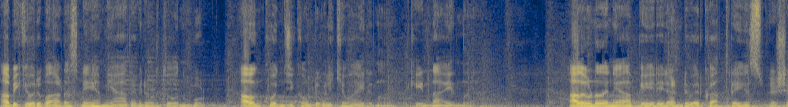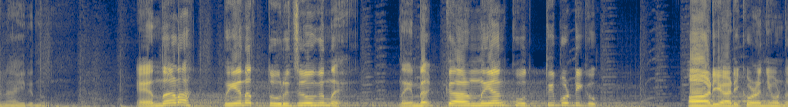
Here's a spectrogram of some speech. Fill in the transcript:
അബിക്ക് ഒരുപാട് സ്നേഹം യാദവിനോട് തോന്നുമ്പോൾ അവൻ കൊഞ്ചിക്കൊണ്ട് വിളിക്കുമായിരുന്നു കിണ്ണ എന്ന്. അതുകൊണ്ട് തന്നെ ആ പേര് രണ്ടുപേർക്കും അത്രയും സ്പെഷ്യലായിരുന്നു എന്താടാ നീ എന്നെ തുറിച്ചു നോക്കുന്നേ നിന്റെ കണ്ണ് ഞാൻ കുത്തി പൊട്ടിക്കും ആടി ആടി കുഴഞ്ഞുകൊണ്ട്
